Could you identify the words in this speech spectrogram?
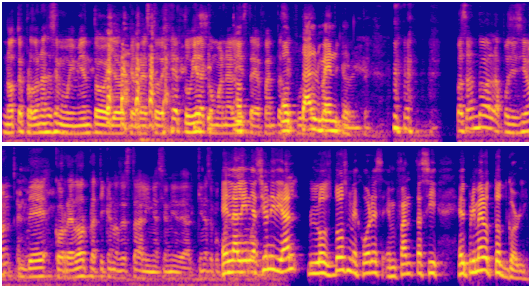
No te perdonas ese movimiento, yo creo que el resto de tu vida como analista de fantasy Totalmente. Pasando a la posición de corredor, platícanos de esta alineación ideal. ¿Quiénes ocupan? En la alineación ideal, los dos mejores en fantasy. El primero, Todd Gurley,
